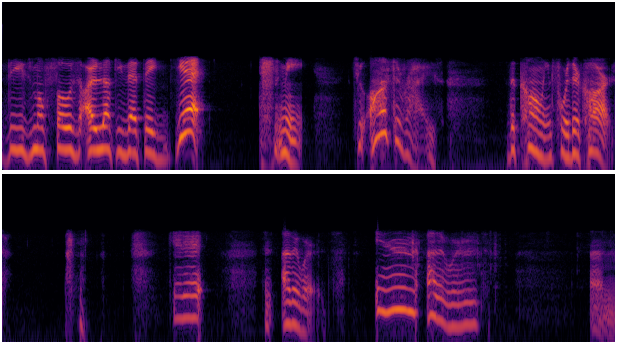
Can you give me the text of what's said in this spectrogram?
These mofos are lucky that they get me to authorize the calling for their card. get it? In other words, in other words, um,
